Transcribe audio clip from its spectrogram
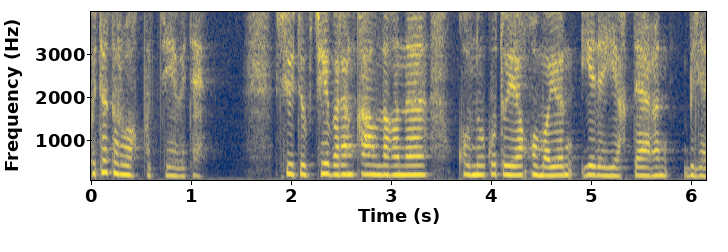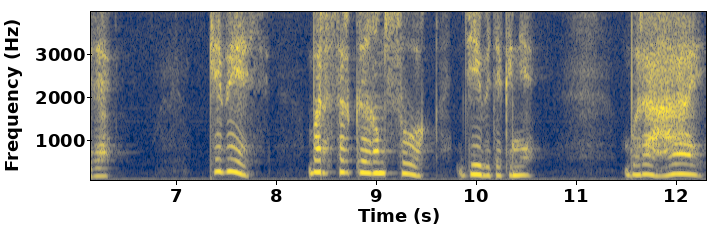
көте тұруақ бұт дебіті. Сүйтүкчей баран қаллағына қону кутуя қомайын едейектәғін білері. Кебес, барсар кығым суық дебіті кіне. Бырахай,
